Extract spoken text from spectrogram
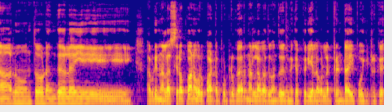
நாளும் தொடங்கலையே அப்படின்னு நல்லா சிறப்பான ஒரு பாட்டை போட்டிருக்காரு. நல்லா அது வந்து மிகப்பெரிய லெவலில் ட்ரெண்டாகி போய்கிட்டு இருக்கு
